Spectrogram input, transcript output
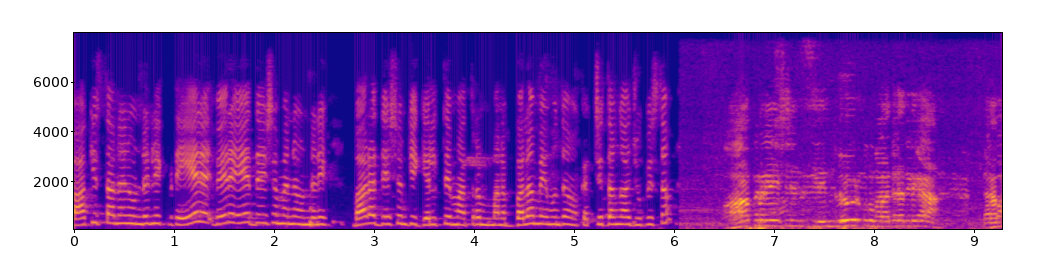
పాకిస్తాన్ అయినా ఉండాలి లేకపోతే ఏ వేరే ఏ దేశం అయినా ఉండాలి భారతదేశంకి గెలిస్తే మాత్రం మన బలం ఏముందో ఖచ్చితంగా చూపిస్తాం. ఆపరేషన్ సింధూర్కు మద్దతుగా తమ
